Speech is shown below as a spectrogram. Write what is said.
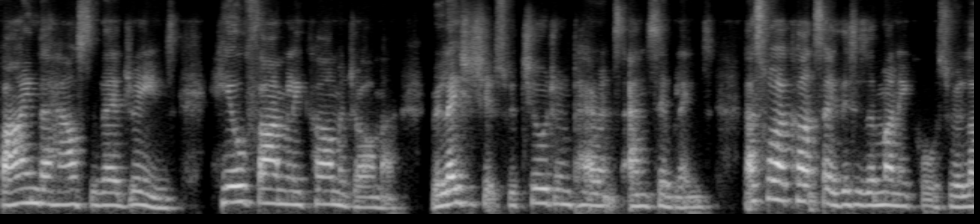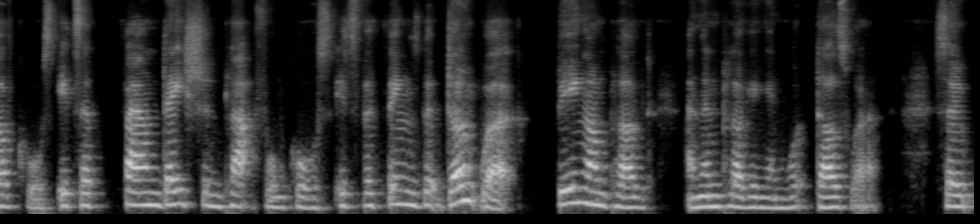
find the house of their dreams, heal family karma drama, relationships with children, parents, and siblings. That's why I can't say this is a money course or a love course. It's a foundation platform course. It's the things that don't work, being unplugged, and then plugging in what does work. So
